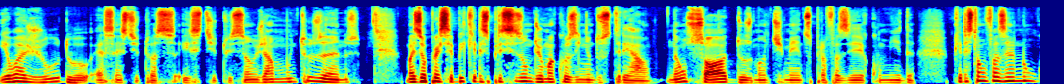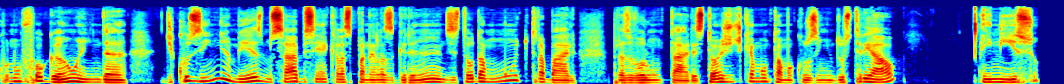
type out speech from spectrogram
Eu ajudo essa instituição já há muitos anos, mas eu percebi que eles precisam de uma cozinha industrial, não só dos mantimentos para fazer comida, porque eles estão fazendo num, num, fogão ainda de cozinha mesmo, sabe? Sem aquelas panelas grandes, então dá muito trabalho para as voluntárias. Então a gente quer montar uma cozinha industrial e nisso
